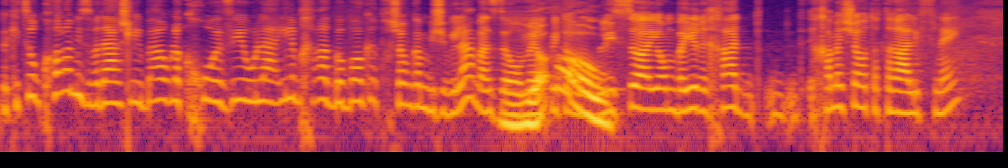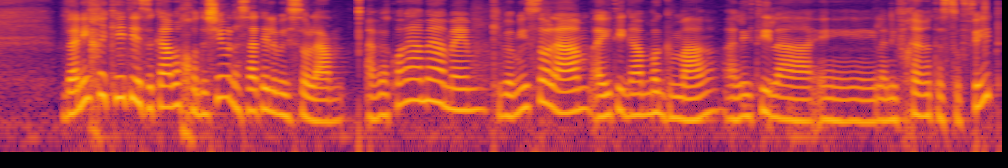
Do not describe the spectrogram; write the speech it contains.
בקיצור, כל המזוודה שלי באו, לקחו, הביאו לה, היא למחרת בבוקר, תחשוב גם בשבילה מה זה אומר יואו. פתאום, לנסוע יום בעיר אחד, חמש שעות התראה לפני. ואני חיכיתי איזה כמה חודשים ונסעתי למיס עולם. אבל הכל היה מהמם, כי במיס עולם הייתי גם בגמר, עליתי אה, לנבחרת הסופית,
